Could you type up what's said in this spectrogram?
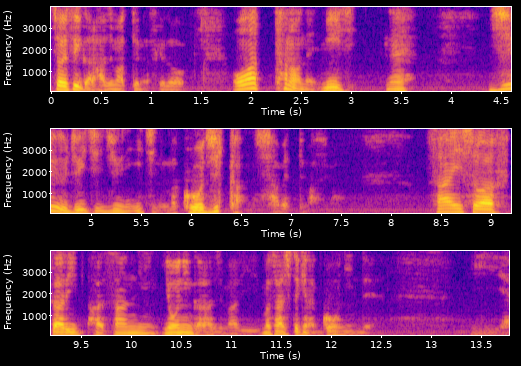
ちょい過ぎから始まってるんですけど、終わったのはね、2時。ね。10、11、12、1、2、まあ、5時間喋ってますよ。最初は2人、3人、4人から始まり、まあ、最終的には5人で。いや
